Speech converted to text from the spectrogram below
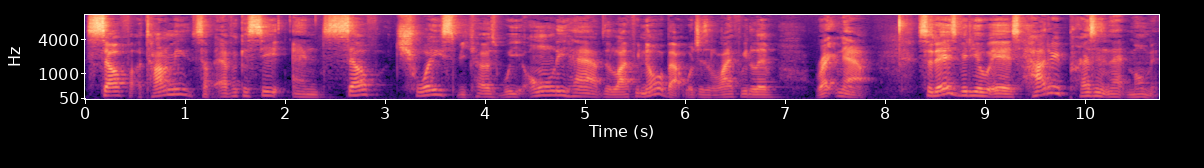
self-autonomy, self-efficacy, and self-choice because we only have the life we know about, which is the life we live right now. So today's video is how to be present in that moment.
